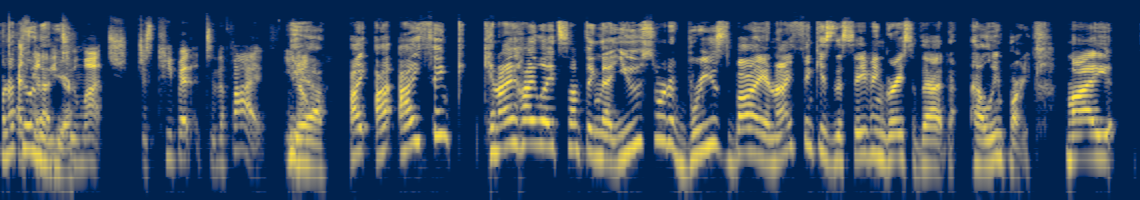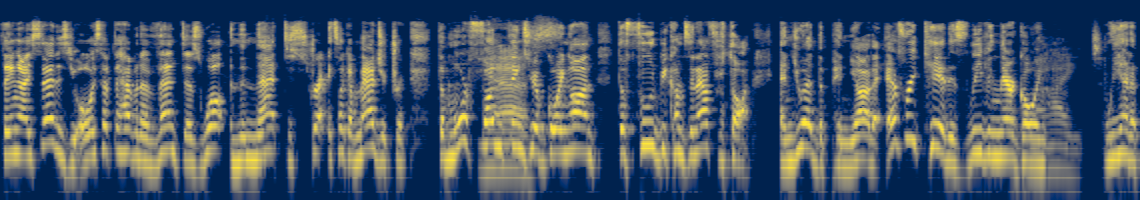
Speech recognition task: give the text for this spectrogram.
we're not that's doing that be here. too much. Just keep it to the five. You know? yeah. I, I I think can I highlight something that you sort of breezed by and I think is the saving grace of that Halloween party. My thing I said is you always have to have an event as well and then that distract it's like a magic trick. The more fun things you have going on, the food becomes an afterthought. And you had the piñata. Every kid is leaving there going, right. "We had a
